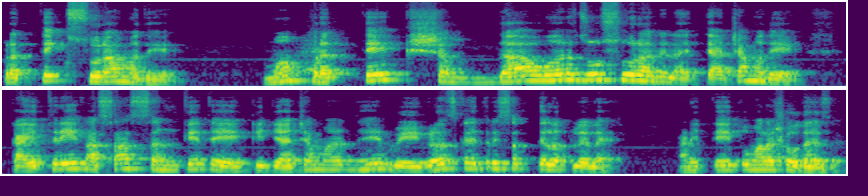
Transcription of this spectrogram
प्रत्येक सुरामध्ये मग प्रत्येक शब्दावर जो सूर आलेला आहे त्याच्यामध्ये काहीतरी एक असा संकेत आहे की ज्याच्यामध्ये वेगळंच काहीतरी सत्य लपलेलं आहे आणि ते तुम्हाला शोधायचं आहे.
